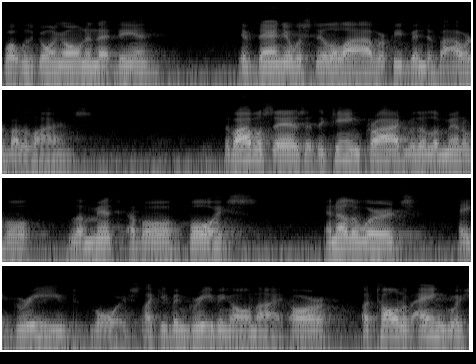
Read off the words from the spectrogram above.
what was going on in that den, if Daniel was still alive or if he'd been devoured by the lions. The Bible says that the king cried with a lamentable, lamentable voice. In other words, a grieved voice, like he'd been grieving all night, or a tone of anguish.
